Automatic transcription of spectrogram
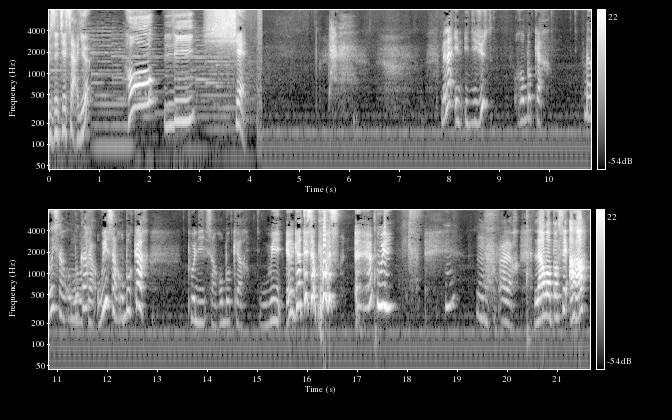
Vous étiez sérieux? Holy shit! Mais là, il, il dit juste robocar. Bah oui, c'est un. Robocar. Oui, c'est un robocar. Poli, c'est un robocar. Oui. Et regardez sa pose. oui. Hmm. Alors, là, on va penser à.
